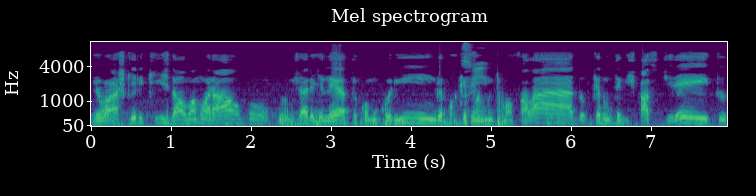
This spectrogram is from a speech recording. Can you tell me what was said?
Eu acho que ele quis dar uma moral pro, pro Jared Leto como Coringa, porque Sim. foi muito mal falado, porque não teve espaço direito,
